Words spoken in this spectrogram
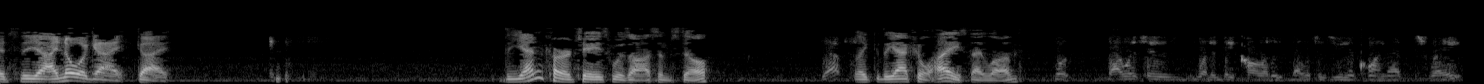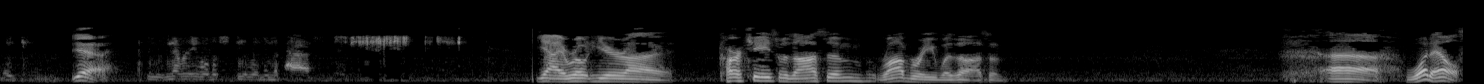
It's the uh, I know a guy guy. The end car chase was awesome. Still, Yep. Yep. Like the actual heist, I loved. Well, that was his. What did they call it? That was his unicorn. That's right. Like Yeah. he was never able to steal it in the past. Yeah, I wrote here. uh Car chase was awesome. Robbery was awesome. Uh, what else?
